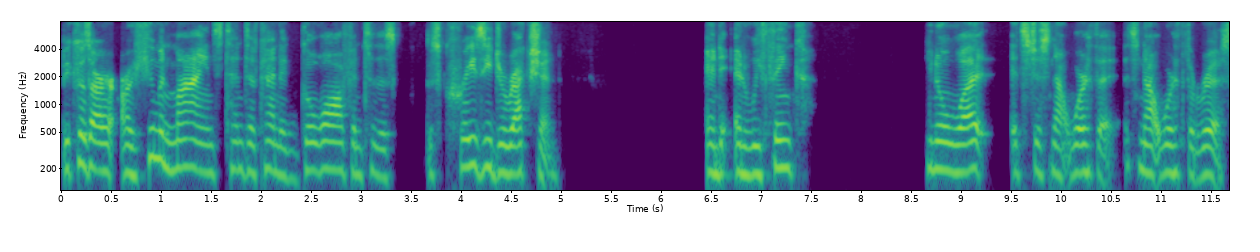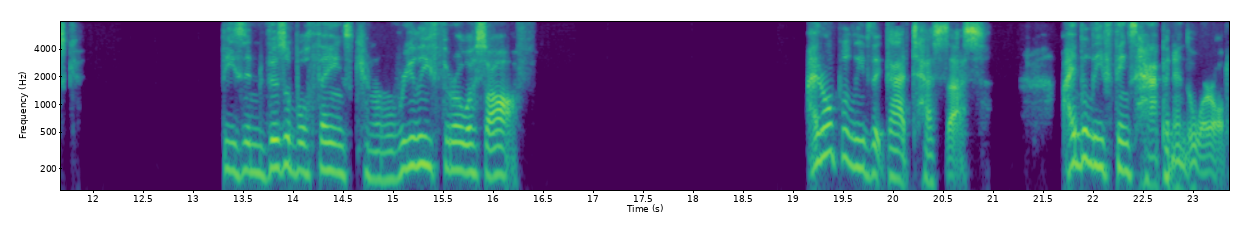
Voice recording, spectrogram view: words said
Because our our human minds tend to kind of go off into this this crazy direction. And and we think you know what? It's just not worth it. It's not worth the risk. These invisible things can really throw us off. I don't believe that god tests us I believe things happen in the world.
